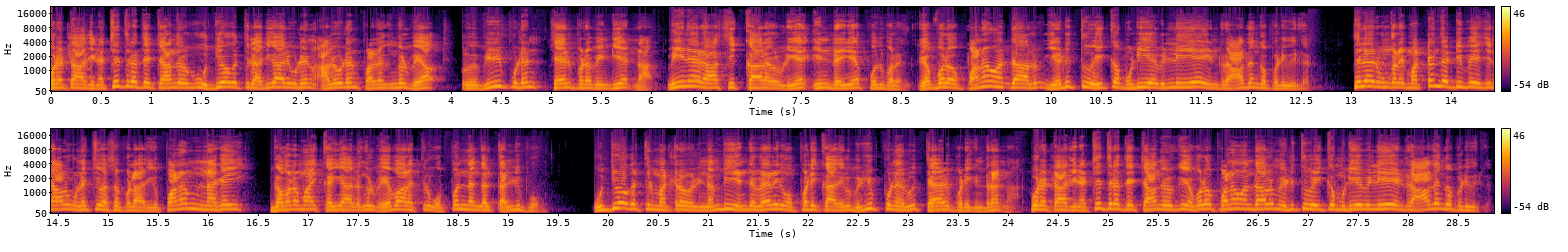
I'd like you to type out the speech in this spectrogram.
புரட்டாதி நட்சத்திரத்தை சார்ந்தவர்கள் உத்தியோகத்தில் அதிகாரியுடன் அளவுடன் பழகுங்கள். வியா- விழிப்புடன் செயல்பட வேண்டிய நாள். மீன ராசிக்காரர்களுடைய இன்றைய பொது பலன் எவ்வளவு பணம் வந்தாலும் எடுத்து வைக்க முடியவில்லையே என்று ஆதங்கப்படுவீர்கள். சிலர் உங்களை மட்டம் தட்டி பேசினாலும் உணர்ச்சி வசப்படாதீர்கள் பணம் நகை கவனமாய் கையாளுங்கள். வியாபாரத்தில் ஒப்பந்தங்கள் தள்ளி போகும் உத்தியோகத்தில் மற்றவர்களை நம்பி எந்த வேலையும் ஒப்படைக்காதீர்கள். விழிப்புணர்வு தேவைப்படுகின்ற நாள் புரட்டாதி நட்சத்திரத்தை சார்ந்தவர்களுக்கு எவ்வளவு பணம் வந்தாலும் எடுத்து வைக்க முடியவில்லையே என்று ஆதங்கப்படுவீர்கள்.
